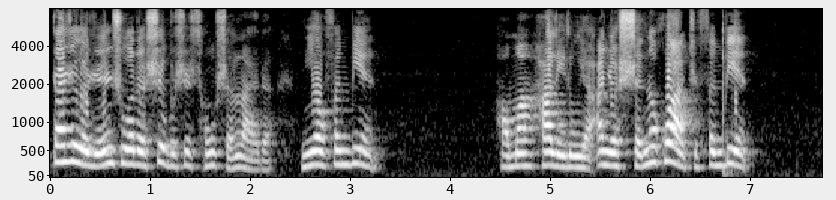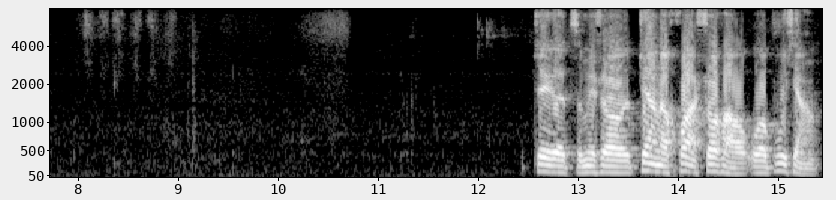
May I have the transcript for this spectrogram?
但这个人说的是不是从神来的？你要分辨，好吗？哈利路亚，按照神的话去分辨。这个姊妹说这样的话说法，我不想，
